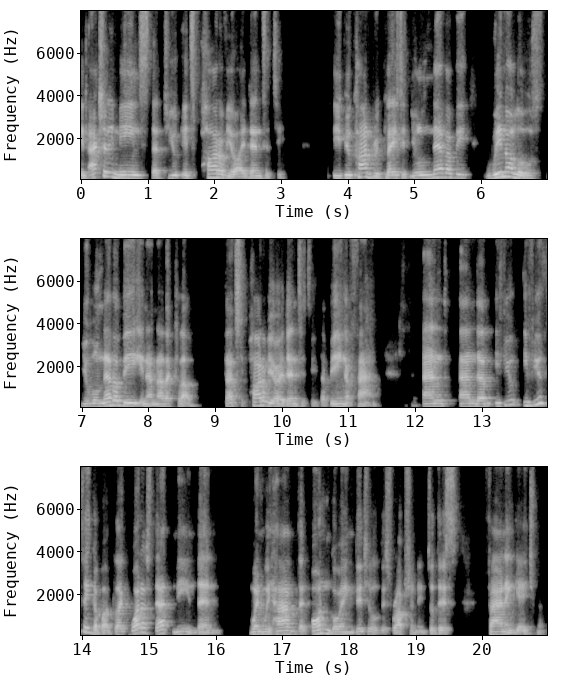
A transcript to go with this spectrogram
it actually means that you, it's part of your identity. You, you can't replace it. You'll never be, win or lose, you will never be in another club. That's part of your identity, that being a fan. And, and um, if, you, if you think about like, what does that mean then when we have the ongoing digital disruption into this fan engagement.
